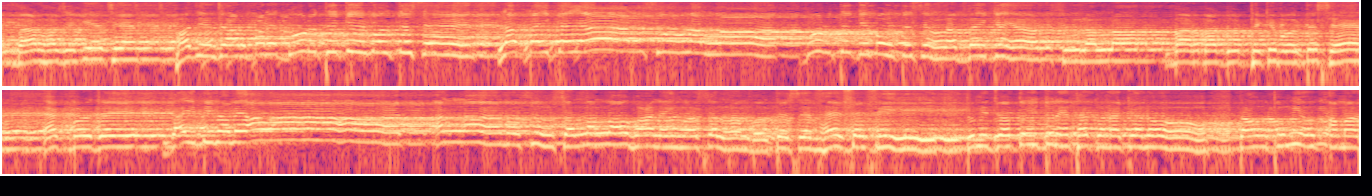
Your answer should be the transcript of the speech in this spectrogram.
একবার হজে গিয়েছেন। হজে যাওয়ার পরে দূর থেকে বলতেছেন, লাব্বাইকা বলতেছেন লাব্বাইকা ইয়া রাসূলুল্লাহ। বারবার দূর থেকে বলতেছেন এক পর্যায়ে গাইবি নামে আওয়াজ আল্লাহ রাসূল সাল্লাল্লাহু আলাইহি ওয়াসাল্লাম বলতেছেন, হে শফি তুমি যতই দূরে থাকো না কেন তাও তুমিও আমার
